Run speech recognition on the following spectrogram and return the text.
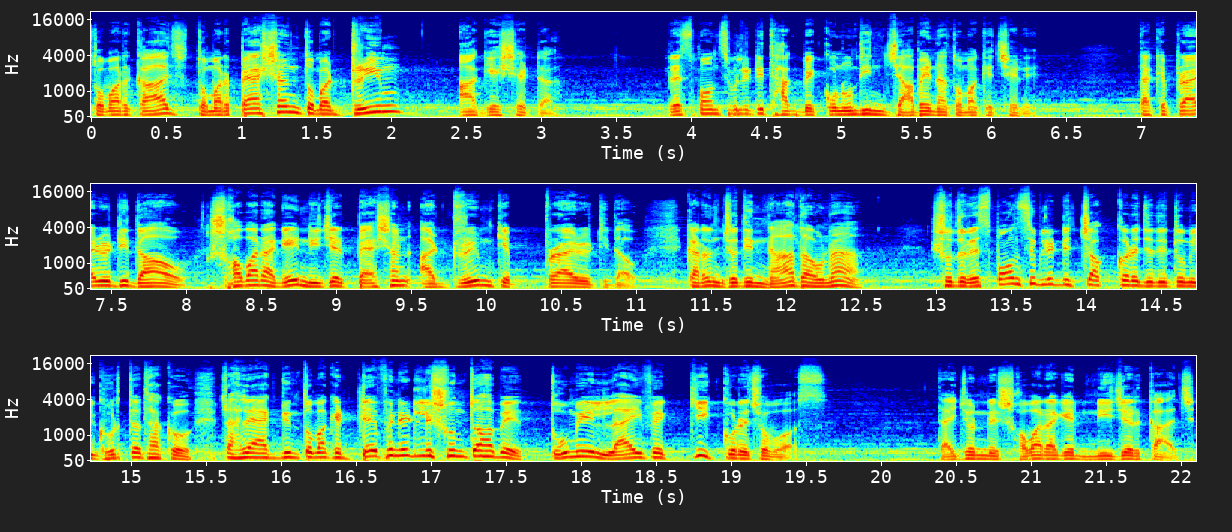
তোমার কাজ, তোমার প্যাশন তোমার ড্রিম আগে সেটা। রেসপন্সিবিলিটি থাকবে, কোনোদিন যাবে না তোমাকে ছেড়ে। তাকে প্রায়োরিটি দাও। সবার আগে নিজের প্যাশন আর ড্রিমকে প্রায়োরিটি দাও। কারণ যদি না দাও না, শুধু রেসপন্সিবিলিটির চক্করে যদি তুমি ঘুরতে থাকো, তাহলে একদিন তোমাকে ডেফিনেটলি শুনতে হবে, তুমি লাইফে কি করেছ বস তাই জন্যে সবার আগে নিজের কাজ,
